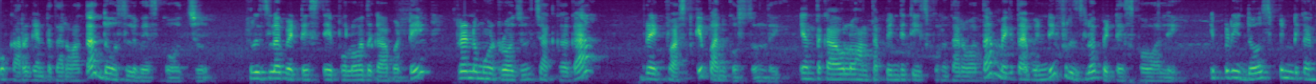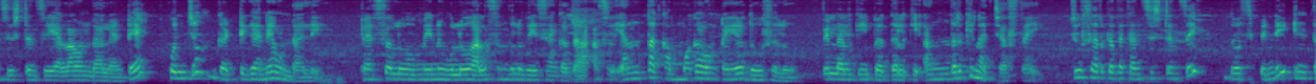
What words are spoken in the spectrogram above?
ఒక అరగంట తర్వాత దోశలు వేసుకోవచ్చు. ఫ్రిడ్జ్లో పెట్టేస్తే పులవదు కాబట్టి రెండు మూడు రోజులు చక్కగా బ్రేక్ఫాస్ట్కి పనికొస్తుంది. ఎంత కావాలో అంత పిండి తీసుకున్న తర్వాత మిగతా పిండి ఫ్రిడ్జ్లో పెట్టేసుకోవాలి. ఇప్పుడు ఈ దోశ పిండి కన్సిస్టెన్సీ ఎలా ఉండాలంటే కొంచెం గట్టిగానే ఉండాలి. పెసలు మెనువులు అలసందులు వేసాం కదా అసలు ఎంత కమ్మగా ఉంటాయో దోశలు. పిల్లలకి పెద్దలకి అందరికీ నచ్చేస్తాయి. చూసారు కదా కన్సిస్టెన్సీ పిండి ఇంత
